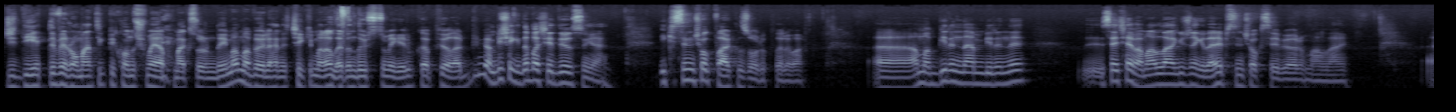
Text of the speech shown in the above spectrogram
ciddiyetli ve romantik bir konuşma yapmak zorundayım ama böyle hani çekim aralarında üstüme gelip kapıyorlar. Bilmiyorum bir şekilde baş ediyorsun yani. İkisinin çok farklı zorlukları var. Ee, ama birinden birini e, seçemem. Allah'ın gücüne gider. Hepsini çok seviyorum vallahi. Ee,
